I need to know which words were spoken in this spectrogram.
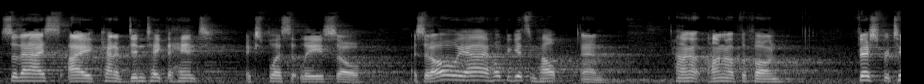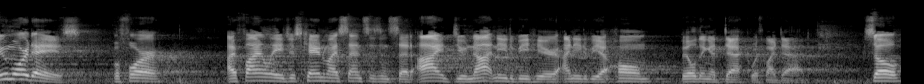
so then I, I kind of didn't take the hint explicitly, so I said, Oh, yeah, I hope you get some help. And hung up, hung up the phone. Fished for two more days before I finally just came to my senses and said, I do not need to be here. I need to be at home building a deck with my dad. So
